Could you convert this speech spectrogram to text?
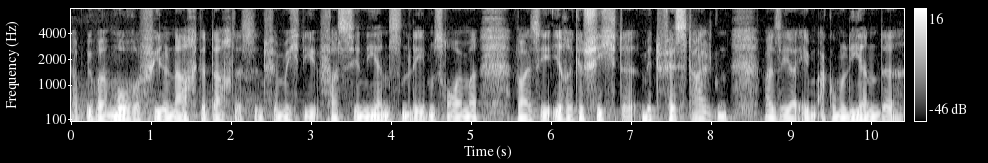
Ich habe über Moore viel nachgedacht. Es sind für mich die faszinierendsten Lebensräume, weil sie ihre Geschichte mit festhalten, weil sie ja eben akkumulierende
